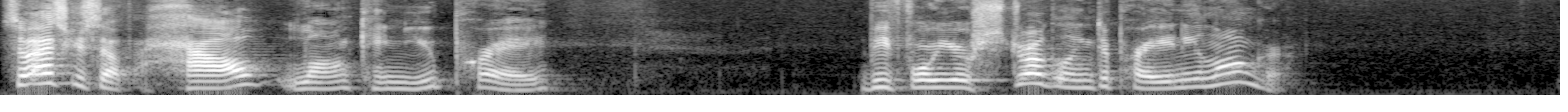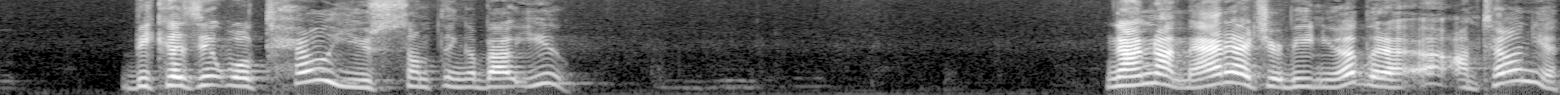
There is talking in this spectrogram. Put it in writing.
So ask yourself, how long can you pray before you're struggling to pray any longer? Because it will tell you something about you. Now, I'm not mad at you or beating you up, but I, am telling you,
